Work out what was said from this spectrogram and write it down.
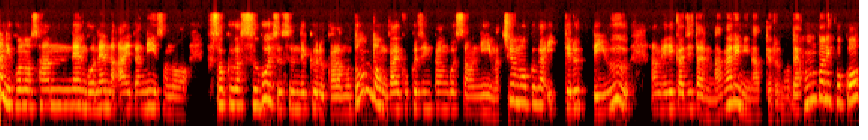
らにこの3年5年の間にその不足がすごい進んでくるからもうどんどん外国人看護師さんに今注目がいってるっていうアメリカ自体の流れになってるので本当にここ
